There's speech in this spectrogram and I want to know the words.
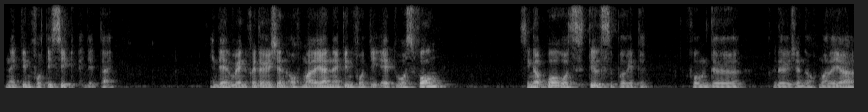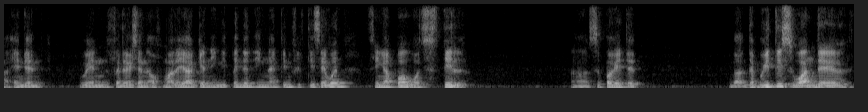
1946 at that time. And then when Federation of Malaya 1948 was formed, Singapore was still separated from the Federation of Malaya. And then when Federation of Malaya gained independence in 1957, Singapore was still uh, separated. But the British want there,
